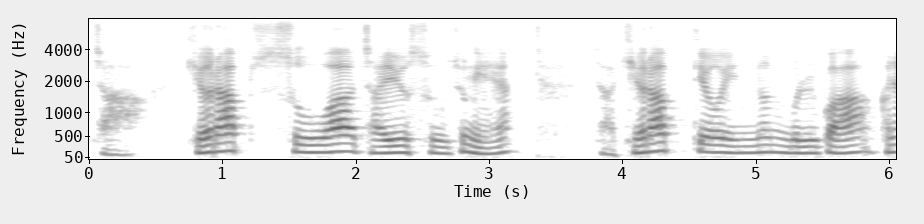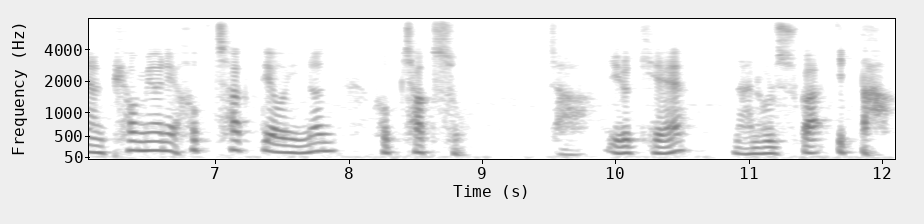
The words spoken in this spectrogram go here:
자, 결합수와 자유수 중에 자, 결합되어 있는 물과 그냥 표면에 흡착되어 있는 흡착수 자, 이렇게 나눌 수가 있다.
